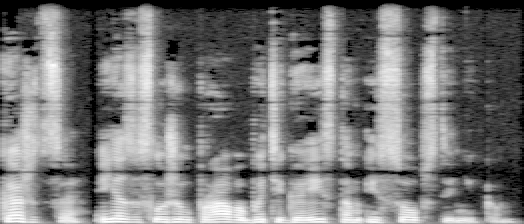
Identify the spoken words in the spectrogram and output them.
Кажется, я заслужил право быть эгоистом и собственником.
